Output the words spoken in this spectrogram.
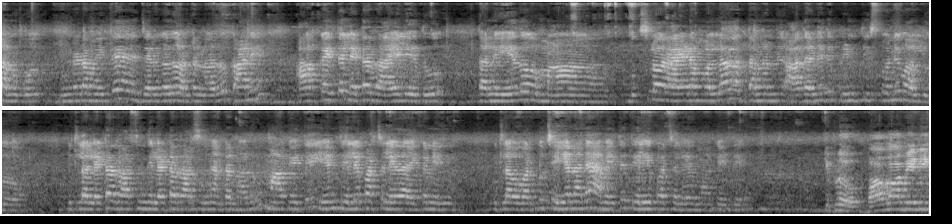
తను ఉండడం అయితే జరగదు అంటున్నారు. కానీ ఆ అక్క అయితే లెటర్ రాయలేదు. తను ఏదో మా బుక్స్లో రాయడం వల్ల తను అది అనేది ప్రింట్ తీసుకొని వాళ్ళు ఇట్లా లెటర్ రాసింది లెటర్ రాసింది అంటున్నారు. మాకైతే ఏం తెలియపరచలేదు? అక్క నేను ఇట్లా వర్క్ చెయ్యనని ఆమె అయితే తెలియపరచలేదు మాకైతే. ఇప్పుడు బాబాబీని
